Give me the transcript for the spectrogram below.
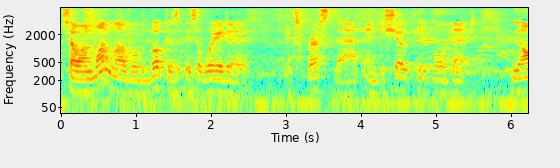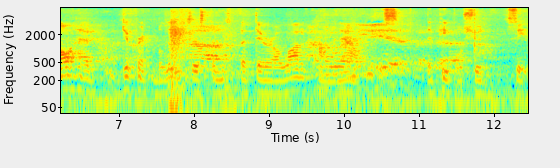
so, on one level, the book is, is a way to express that and to show people that we all have different belief systems, but there are a lot of commonalities that people should see.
